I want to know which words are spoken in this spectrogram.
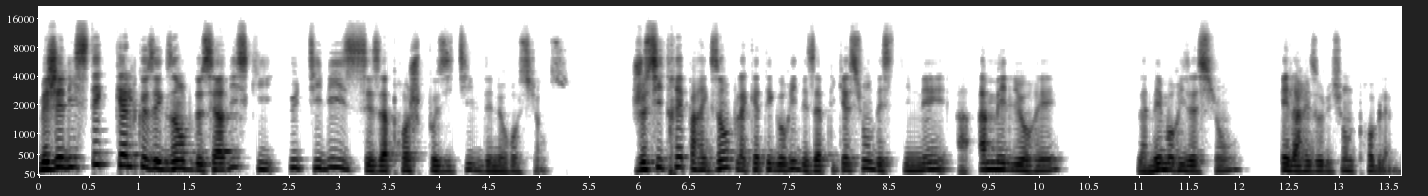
Mais j'ai listé quelques exemples de services qui utilisent ces approches positives des neurosciences. Je citerai par exemple la catégorie des applications destinées à améliorer la mémorisation et la résolution de problèmes.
